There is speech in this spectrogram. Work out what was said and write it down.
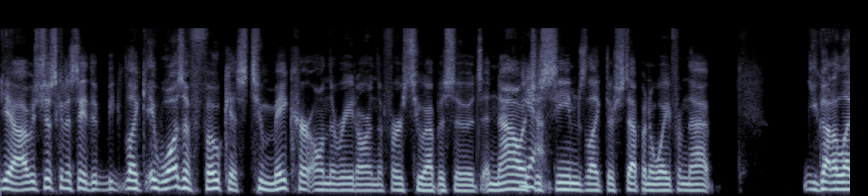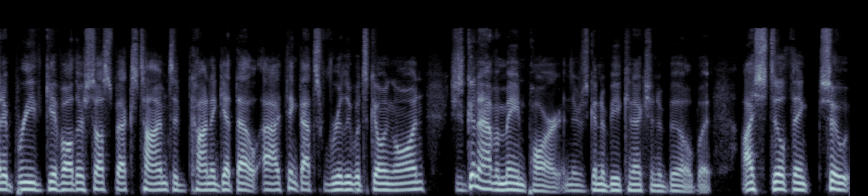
Yeah, I was just gonna say that like it was a focus to make her on the radar in the first two episodes, and now it Yeah. just seems like they're stepping away from that. You got to let it breathe, give other suspects time to kind of get that. I think that's really what's going on. She's gonna have a main part, and there's gonna be a connection to Bill, but I still think so.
